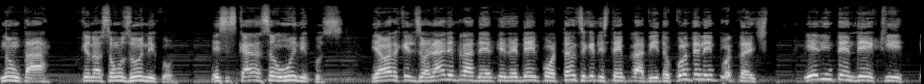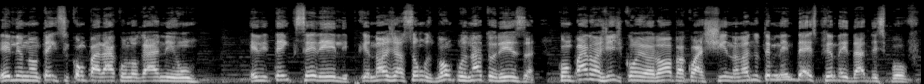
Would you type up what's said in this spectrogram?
Não tá, porque nós somos únicos. Esses caras são únicos. E a hora que eles olharem para dentro, entender a importância que eles têm para a vida, o quanto ele é importante, e ele entender que ele não tem que se comparar com lugar nenhum. Ele tem que ser ele, porque nós já somos bons por natureza. Comparam a gente com a Europa, com a China, nós não temos nem 10% da idade desse povo.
